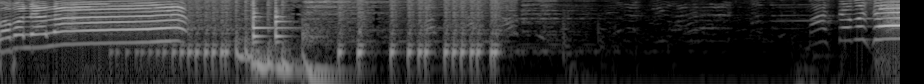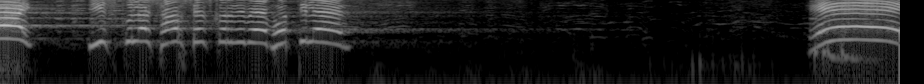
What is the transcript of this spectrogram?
বাবা লেলা স্কুলে সব শেষ করে দিবে ভর্তি লেন এই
